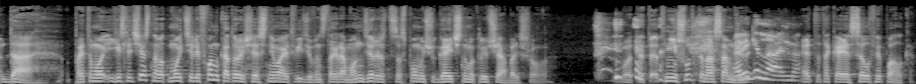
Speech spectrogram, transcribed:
Да, поэтому, если честно, вот мой телефон, который сейчас снимает видео в Инстаграм, он держится с помощью гаечного ключа большого. Вот, это, это не шутка, на самом деле. Оригинально. Это такая селфи-палка.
